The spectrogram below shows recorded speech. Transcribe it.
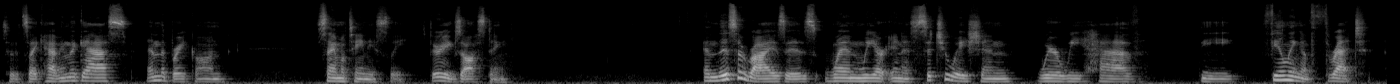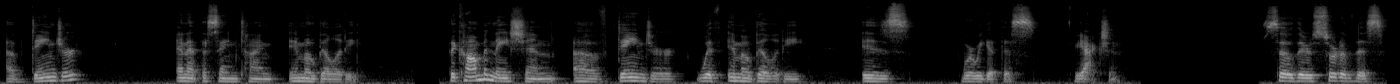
So it's like having the gas and the brake on simultaneously. It's very exhausting. And this arises when we are in a situation where we have the feeling of threat, of danger, and at the same time, immobility. The combination of danger with immobility is where we get this reaction. So there's sort of this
